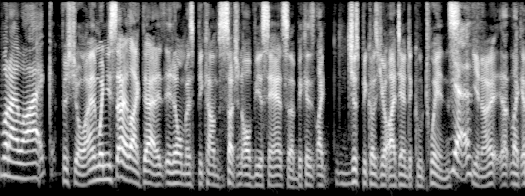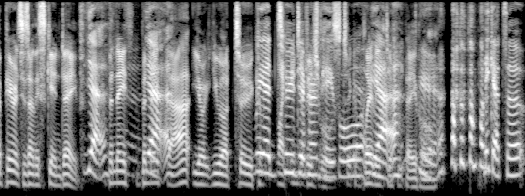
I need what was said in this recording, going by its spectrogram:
what I like. For sure. And when you say it like that, it, it almost becomes such an obvious answer because, like, just because you're identical twins, Yes. you know, uh, like appearance is only skin deep. Yeah. Beneath beneath Yeah. that, you're you are two. We are like, two different individuals, Two people. completely Yeah. different people. Yeah. he gets it.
